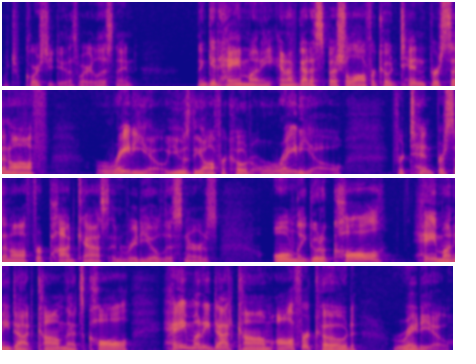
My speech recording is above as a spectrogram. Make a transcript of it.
which of course you do, that's why you're listening, then get Hey Money. And I've got a special offer code 10% off radio. Use the offer code radio for 10% off for podcast and radio listeners only. Go to callheymoney.com. That's callheymoney.com. Offer code radio.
